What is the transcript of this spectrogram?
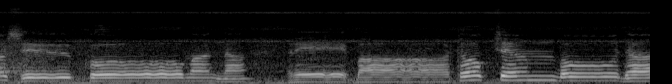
Ja sư cô mana re ba thok chem bồ đà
